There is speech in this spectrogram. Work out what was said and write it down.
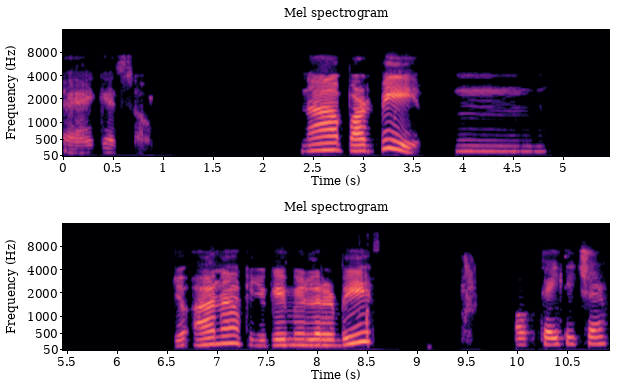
Okay, I guess so. Now, part B. Mm, Joanna, can you give me a letter B? Okay, teacher.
